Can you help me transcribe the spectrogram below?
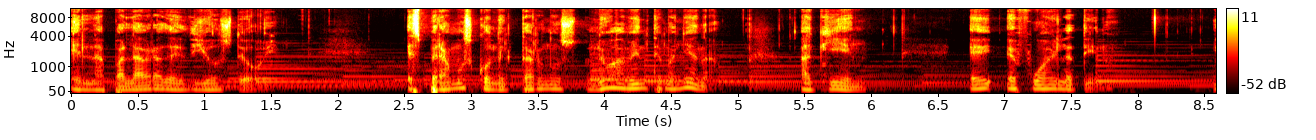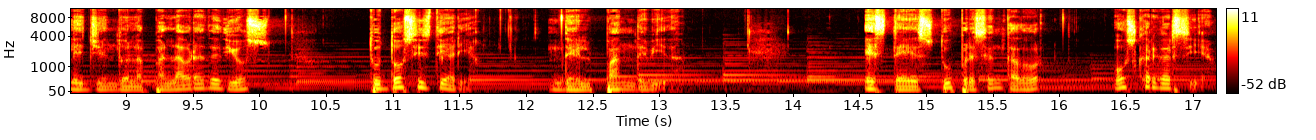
en la palabra de Dios de hoy. Esperamos conectarnos nuevamente mañana, aquí en AFY Latino, leyendo la palabra de Dios, tu dosis diaria del pan de vida. Este es tu presentador, Oscar García.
